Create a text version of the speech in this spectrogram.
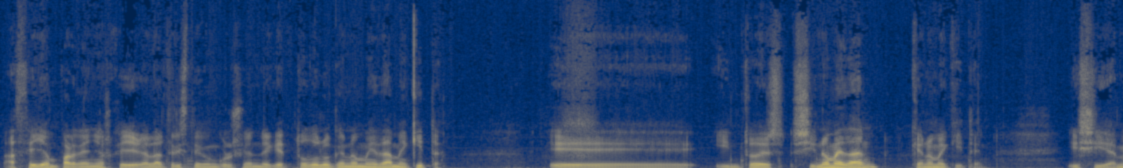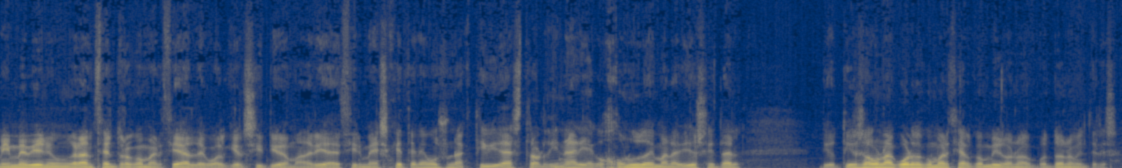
hace ya un par de años que llegué a la triste conclusión de que todo lo que no me da me quita. Eh, y entonces, si no me dan, que no me quiten. Y si a mí me viene un gran centro comercial de cualquier sitio de Madrid a decirme, es que tenemos una actividad extraordinaria, cojonuda y maravillosa y tal, digo, ¿tienes algún acuerdo comercial conmigo? No, pues todo no me interesa.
